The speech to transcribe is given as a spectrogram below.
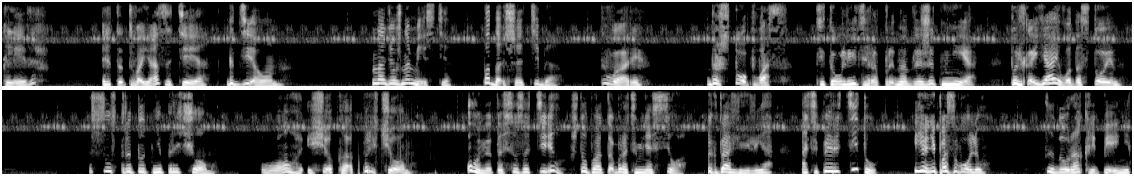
Клевер? Это твоя затея? Где он? Надежном месте, подальше от тебя. Твари! Да чтоб вас! Титул лидера принадлежит мне. Только я его достоин. Шустрый тут ни при чем. О, еще как при чем. Он это все затеял, чтобы отобрать у меня все. Тогда Лилия, а теперь титул. Я не позволю. Ты дурак, репейник.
